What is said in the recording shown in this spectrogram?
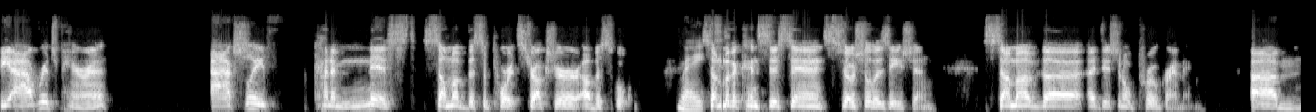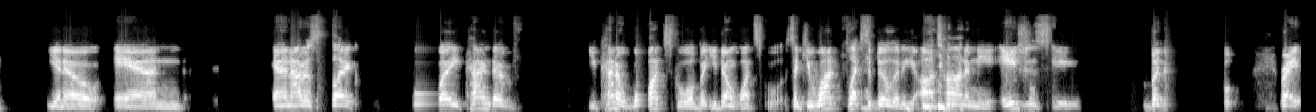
the average parent actually kind of missed some of the support structure of a school. Right. Some of the consistent socialization, some of the additional programming. Um, you know, and and I was like, well, you kind of you kind of want school, but you don't want school. It's like you want flexibility, autonomy, agency, but right.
